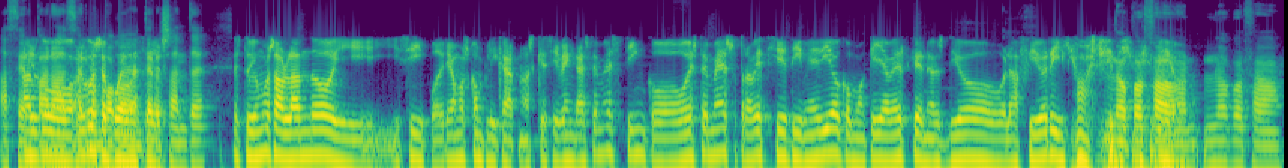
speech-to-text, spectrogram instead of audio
hacer para hacerlo un poco interesante. Estuvimos hablando y, sí, podríamos complicarnos. Que si venga este mes 5 o este mes otra vez 7 y medio, como aquella vez que nos dio la fiebre y hicimos No, por favor, no, por favor.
